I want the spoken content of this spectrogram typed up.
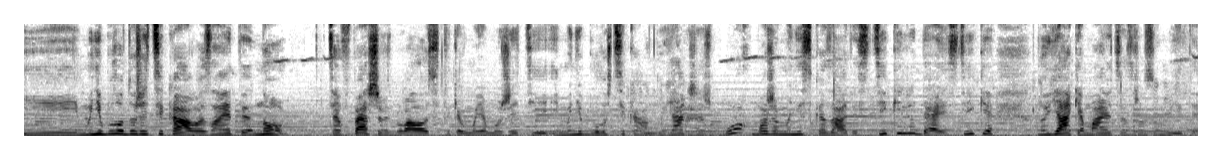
І мені було дуже цікаво, знаєте, ну. Це вперше відбувалося таке в моєму житті, і мені було цікаво, ну як же ж Бог може мені сказати стільки людей, стільки, ну як я маю це зрозуміти?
